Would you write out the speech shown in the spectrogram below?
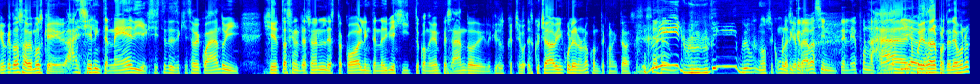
Creo que todos sabemos que, ay, sí, el Internet y existe desde quién sabe cuándo y ciertas generaciones les tocó el Internet viejito cuando iba empezando, de, que escuchaba, bien culero, ¿no? Cuando te conectabas. no sé cómo Te hacía. pero- quedabas sin teléfono. Ajá, día, no podías hablar por teléfono.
